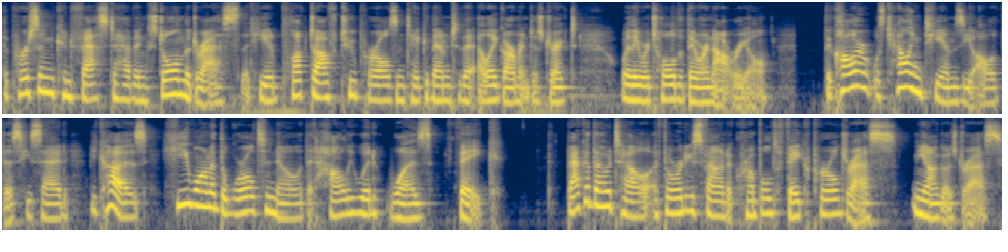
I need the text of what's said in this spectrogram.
The person confessed to having stolen the dress, that he had plucked off two pearls and taken them to the LA garment district, where they were told that they were not real. The caller was telling TMZ all of this, he said, because he wanted the world to know that Hollywood was fake. Back at the hotel, authorities found a crumpled fake pearl dress, Nyong'o's dress,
